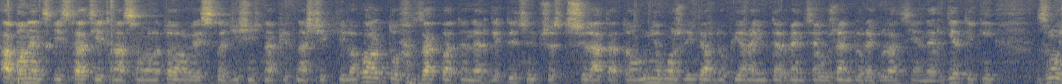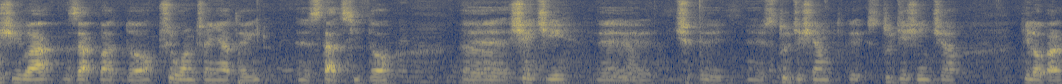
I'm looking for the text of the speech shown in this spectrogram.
abonenckiej stacji transformatorowej 110 na 15 kV. Zakład energetyczny przez 3 lata to uniemożliwia. Dopiero interwencja Urzędu Regulacji Energetyki zmusiła zakład do przyłączenia tej e, stacji do e, sieci e, ś- e, 110, 110 kV.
